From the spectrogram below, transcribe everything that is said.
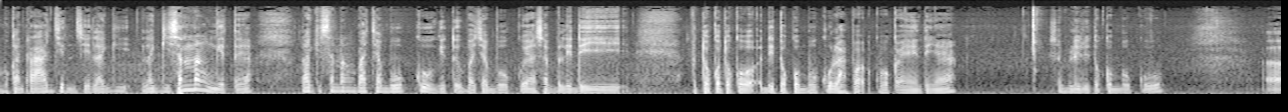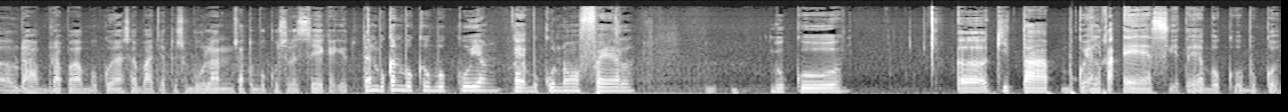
bukan rajin sih lagi lagi senang gitu ya. Lagi senang baca buku gitu. Baca buku yang saya beli di toko-toko di toko buku lah pokoknya intinya ya. Saya beli di toko buku uh, udah berapa buku yang saya baca itu sebulan satu buku selesai kayak gitu. Dan bukan buku-buku yang kayak buku novel buku uh, kitab buku LKS gitu ya buku-buku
